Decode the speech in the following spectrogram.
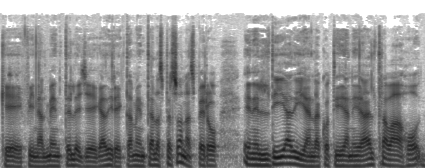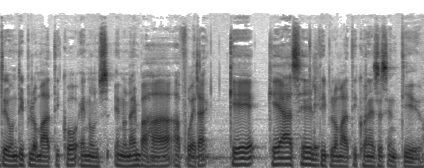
que finalmente le llega directamente a las personas, pero en el día a día, en la cotidianidad del trabajo de un diplomático en, un, en una embajada afuera, ¿qué, ¿qué hace el diplomático en ese sentido?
